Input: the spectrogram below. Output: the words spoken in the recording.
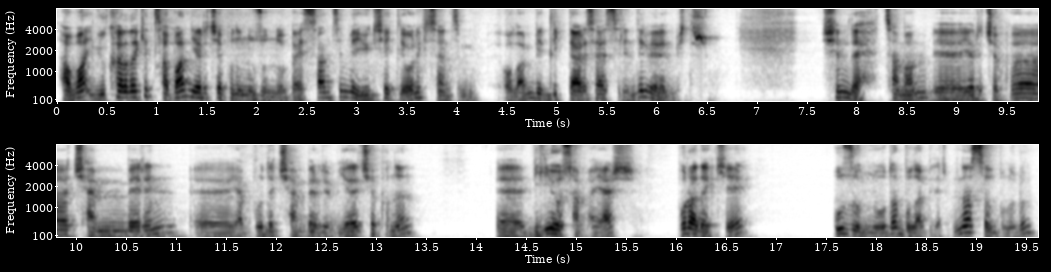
Hava yukarıdaki taban yarıçapının uzunluğu 5 santim ve yüksekliği 12 santim olan bir dik dairesel silindir verilmiştir. Şimdi tamam e, yarıçapı çemberin e, ya burada çember diyorum yarıçapının e, biliyorsam eğer buradaki uzunluğu da bulabilirim. Nasıl bulurum?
